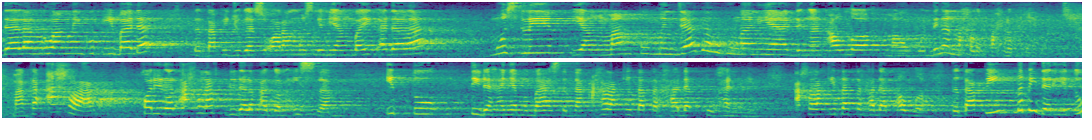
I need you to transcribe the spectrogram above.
dalam ruang lingkup ibadah, tetapi juga seorang Muslim yang baik adalah Muslim yang mampu menjaga hubungannya dengan Allah maupun dengan makhluk-makhluknya. Maka akhlak, koridor akhlak di dalam agama Islam itu tidak hanya membahas tentang akhlak kita terhadap Tuhannya, akhlak kita terhadap Allah, tetapi lebih dari itu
